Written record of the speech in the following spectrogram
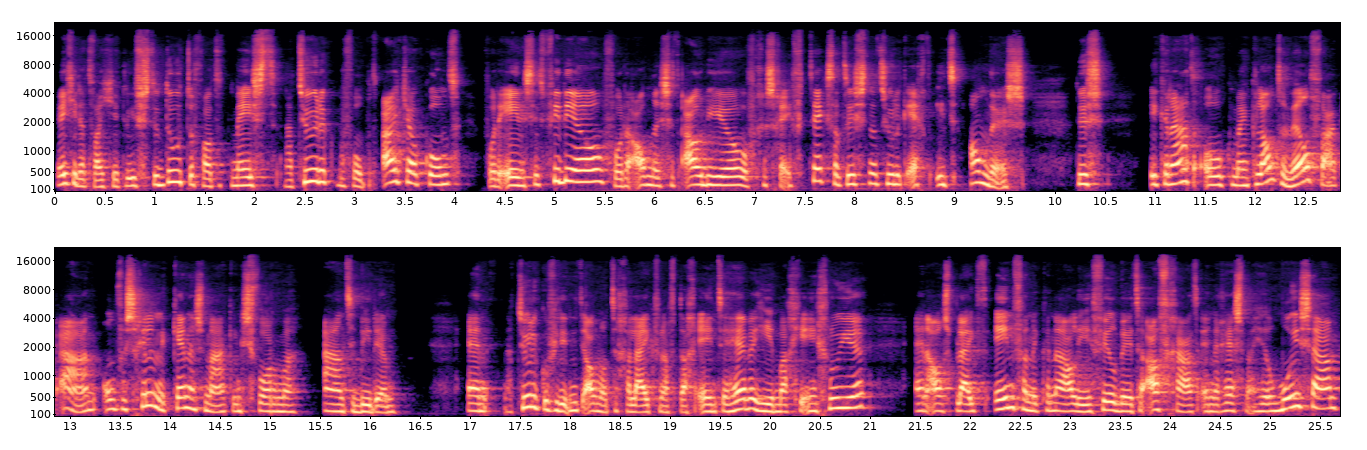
Weet je dat wat je het liefste doet of wat het meest natuurlijk bijvoorbeeld uit jou komt. Voor de ene is het video, voor de ander is het audio of geschreven tekst. Dat is natuurlijk echt iets anders. Dus ik raad ook mijn klanten wel vaak aan om verschillende kennismakingsvormen aan te bieden. En natuurlijk hoef je dit niet allemaal tegelijk vanaf dag 1 te hebben. Hier mag je in groeien. En als blijkt één van de kanalen je veel beter afgaat en de rest maar heel moeizaam,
